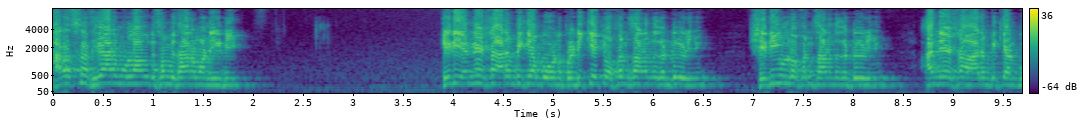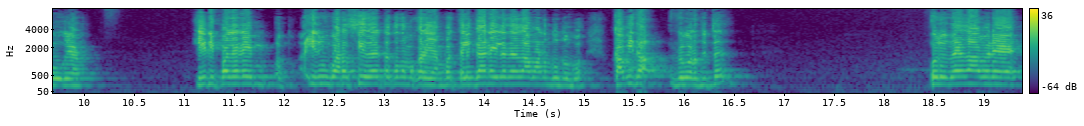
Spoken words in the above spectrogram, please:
അറസ്റ്റിന് അധികാരമുള്ള ഒരു സംവിധാനമാണ് ഇ ഡി. ഇ ഡി അന്വേഷണം ആരംഭിക്കാൻ പോവാണ്. പ്രെഡിക്കേറ്റ് ഒഫൻസ് ആണെന്ന് കണ്ടു കഴിഞ്ഞു. ഷെഡ്യൂൾഡ് ഒഫൻസ് ആണെന്ന് കണ്ടു കഴിഞ്ഞു. അന്വേഷണം ആരംഭിക്കാൻ പോവുകയാണ്. ഇ ഡി പലരെയും ഇതിനു അറസ്റ്റ് ചെയ്തതായിട്ടൊക്കെ നമുക്കറിയാം. ഇപ്പൊ തെലങ്കാനയിലെ നേതാവാണെന്ന് തോന്നുന്നു. കവിത എന്ന് പറഞ്ഞിട്ട് ഒരു നേതാവിനെ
